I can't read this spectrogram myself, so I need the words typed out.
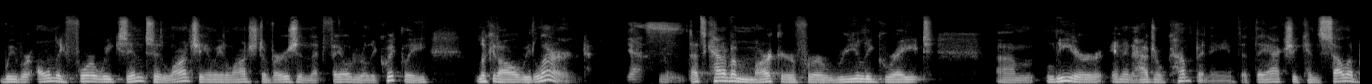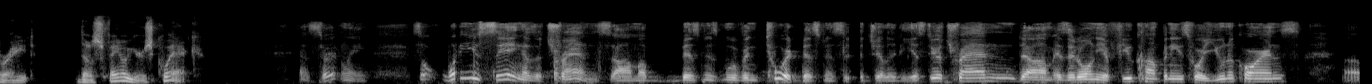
we were only four weeks into launching and we launched a version that failed really quickly. Look at all we learned." Yes, that's kind of a marker for a really great um, leader in an agile company that they actually can celebrate those failures quick. Yeah, certainly. So, what are you seeing as a trend um, of business moving toward business agility? Is there a trend? Um, is it only a few companies who are unicorns? Uh,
